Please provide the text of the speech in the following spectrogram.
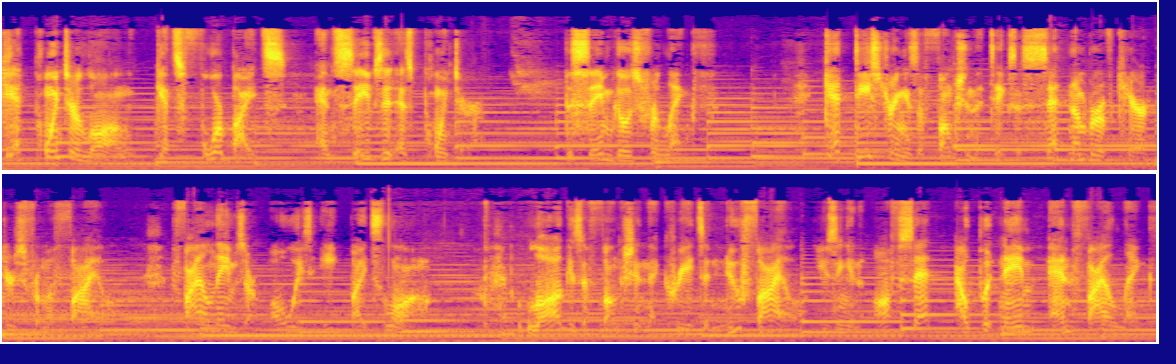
Get pointer long gets 4 bytes and saves it as pointer. The same goes for length. Get dstring is a function that takes a set number of characters from a file. File names are always 8 bytes long. Log is a function that creates a new file using an offset, output name, and file length.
